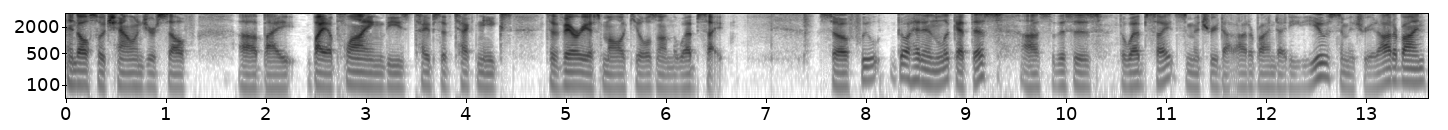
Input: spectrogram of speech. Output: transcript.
and also challenge yourself uh, by by applying these types of techniques to various molecules on the website. So if we go ahead and look at this, uh, so this is the website symmetry.otterbein.edu, symmetry at Otterbein.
